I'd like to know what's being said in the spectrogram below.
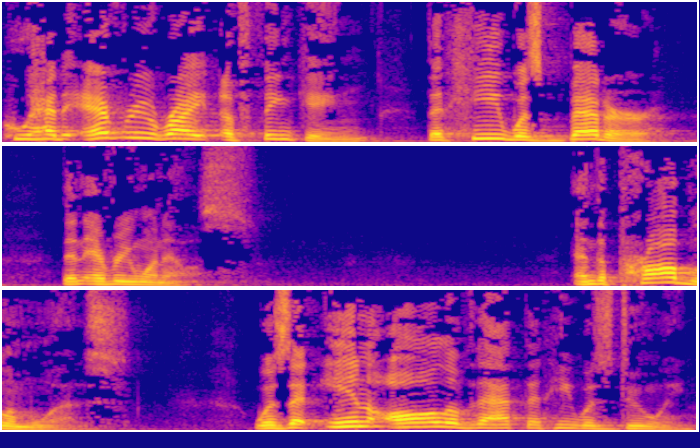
who had every right of thinking that he was better than everyone else. And the problem was was that in all of that that he was doing,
